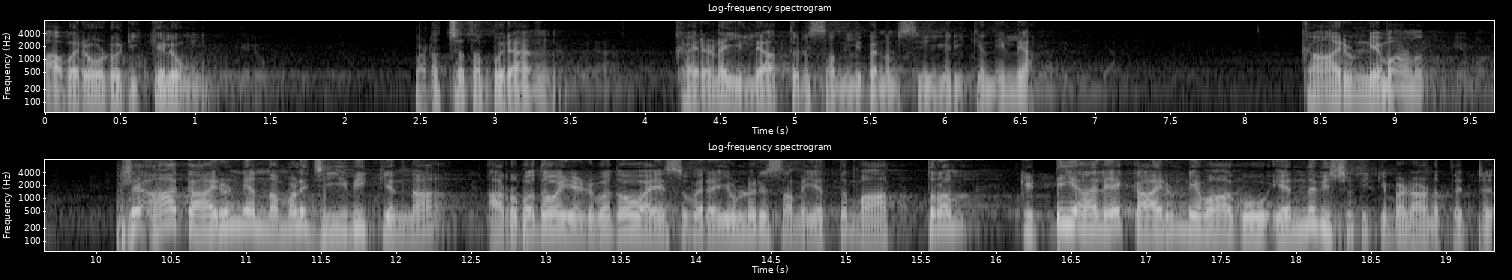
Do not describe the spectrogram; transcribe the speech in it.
അവരോടൊരിക്കലും പടച്ച തമ്പുരാൻ കരുണയില്ലാത്തൊരു സമീപനം സ്വീകരിക്കുന്നില്ല. കാരുണ്യമാണ്. പക്ഷെ ആ കാരുണ്യം നമ്മൾ ജീവിക്കുന്ന അറുപതോ എഴുപതോ വയസ്സ് വരെയുള്ളൊരു സമയത്ത് മാത്രം കിട്ടിയാലേ കാരുണ്യമാകൂ എന്ന് വിശ്വസിക്കുമ്പോഴാണ് തെറ്റ്.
